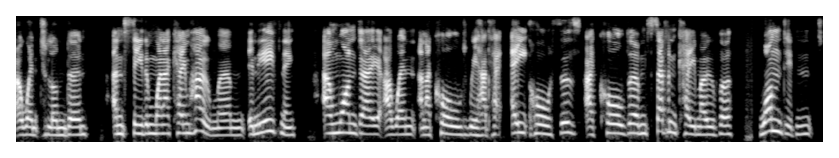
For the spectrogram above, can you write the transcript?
I went to London, and see them when I came home um, in the evening. And one day I went and I called, we had eight horses. I called them, seven came over, one didn't.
